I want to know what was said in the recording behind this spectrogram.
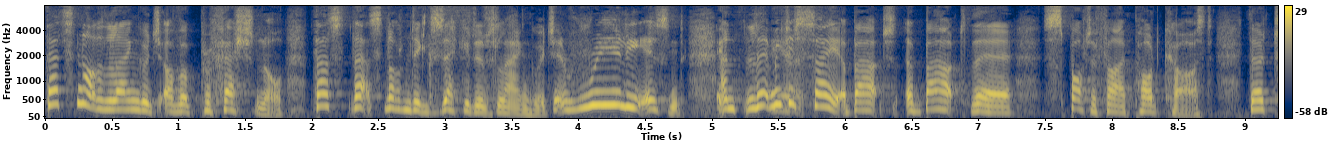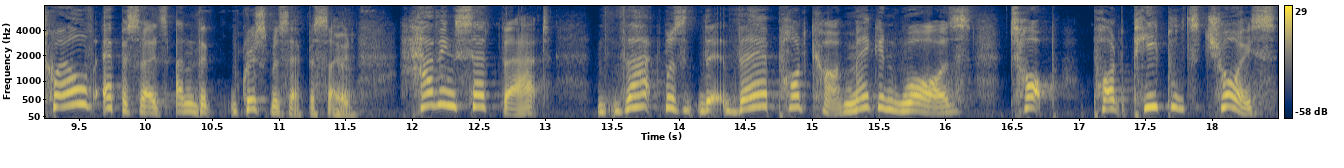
that's not the language of a professional. That's that's not an executive's language. It really isn't. And let me yeah. just say about about their Spotify podcast, there are 12 episodes and the Christmas episode. Yeah. Having said that, that was th- their podcast. Meghan was top pod, People's Choice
